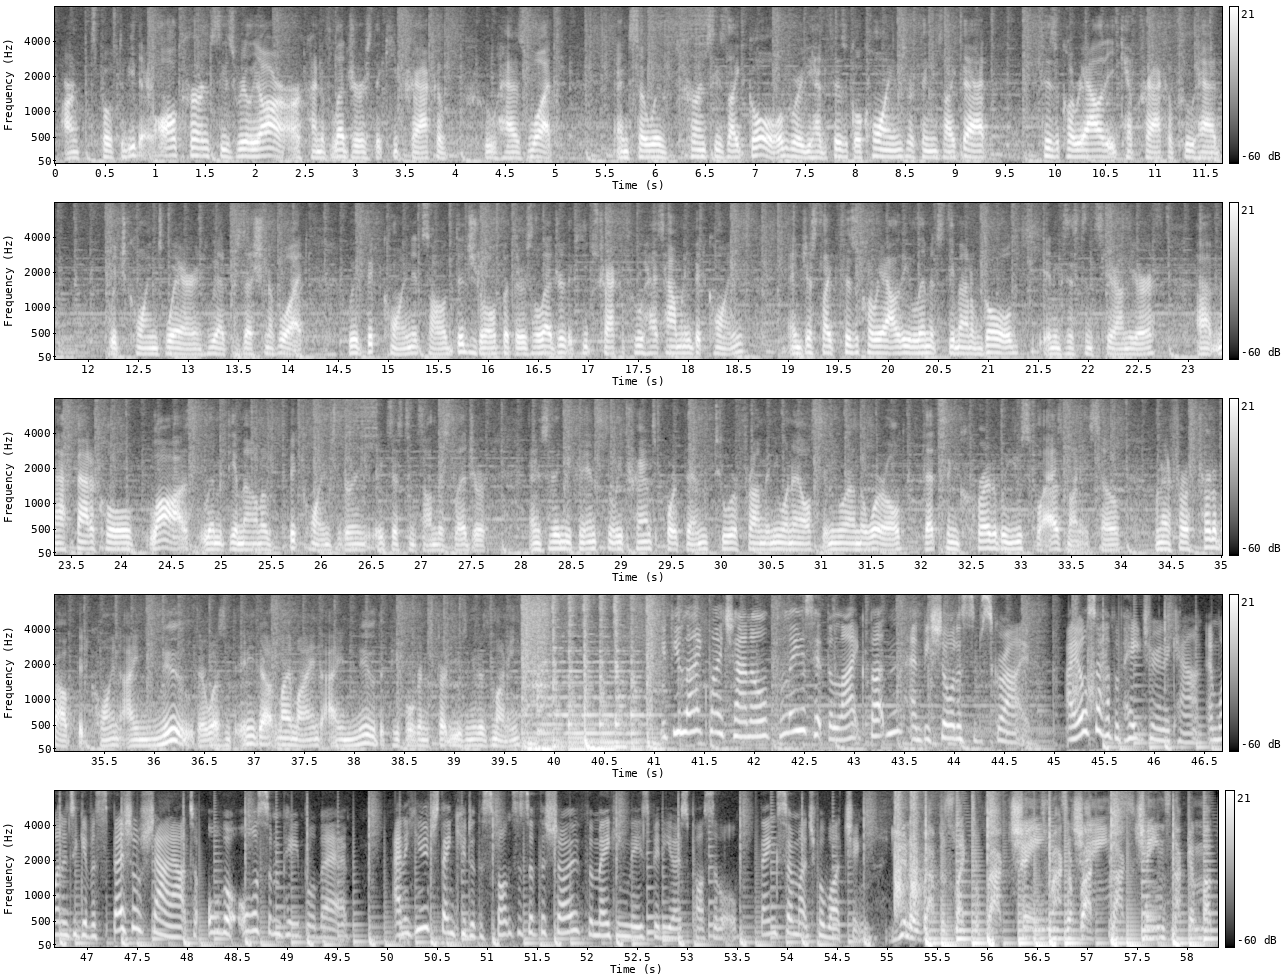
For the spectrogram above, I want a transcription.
aren't supposed to be there. All currencies really are, are kind of ledgers that keep track of who has what. And so with currencies like gold, where you had physical coins or things like that, physical reality kept track of who had which coins where and who had possession of what. With Bitcoin, it's all digital, but there's a ledger that keeps track of who has how many Bitcoins and just like physical reality limits the amount of gold in existence here on the Earth, uh, mathematical laws limit the amount of bitcoins that are in existence on this ledger. And so then you can instantly transport them to or from anyone else anywhere in the world. That's incredibly useful as money. So when I first heard about Bitcoin, I knew, there wasn't any doubt in my mind, I knew that people were going to start using it as money. If you like my channel, please hit the like button and be sure to subscribe. I also have a Patreon account and wanted to give a special shout out to all the awesome people there. And a huge thank you to the sponsors of the show for making these videos possible. Thanks so much for watching. You know rappers like to rock chains, rock, rock, rock chains, knock 'em out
